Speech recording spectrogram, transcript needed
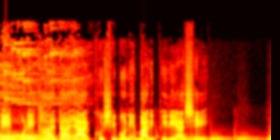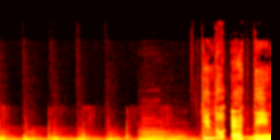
পেট পুড়ে খায় দায় আর খুশি মনে বাড়ি ফিরে আসে। কিন্তু একদিন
